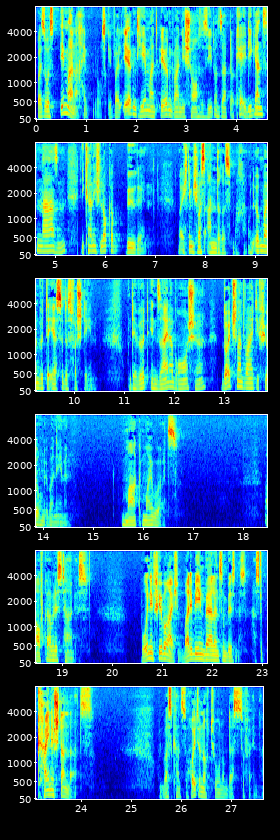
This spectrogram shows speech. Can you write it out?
Weil sowas immer nach hinten losgeht, weil irgendjemand irgendwann die Chance sieht und sagt, okay, die ganzen Nasen, die kann ich locker bügeln weil ich nämlich was anderes mache. Und irgendwann wird der Erste das verstehen. Und der wird in seiner Branche deutschlandweit die Führung übernehmen. Mark my words. Aufgabe des Tages. Wo in den vier Bereichen, Body, Being, Balance und Business, hast du keine Standards? Und was kannst du heute noch tun, um das zu verändern?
